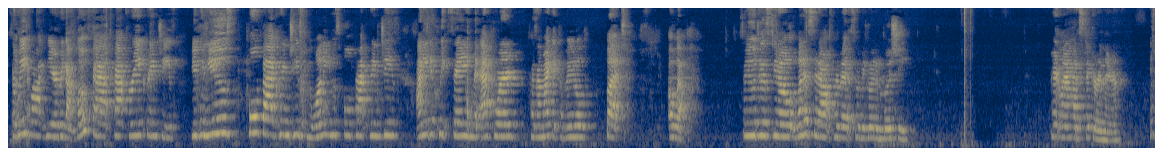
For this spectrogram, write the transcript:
So we got here, we got low fat, fat-free cream cheese. You can use full fat cream cheese if you want to use full fat cream cheese. I need to quit saying the F word because I might get caboodled, but oh well. So you just, you know, let it sit out for a bit so it'll be good and mushy. Apparently I had a sticker in there.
